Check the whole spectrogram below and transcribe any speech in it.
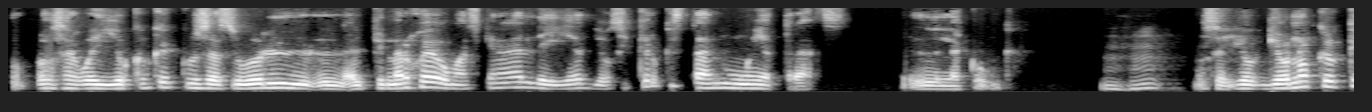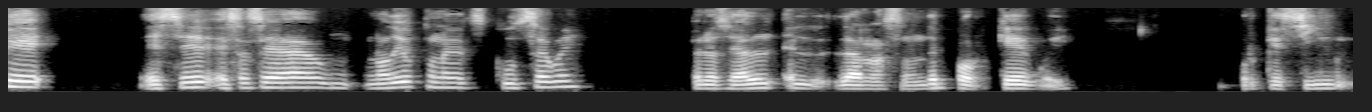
o sea, güey, yo creo que Cruz Azul, el, el, primer juego, más que nada el de ella, yo sí creo que están muy atrás, el de la Conca. Uh -huh. O sea, yo, yo no creo que ese, esa sea, no digo que una excusa, güey, pero sea el, el, la razón de por qué, güey. Porque sí,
